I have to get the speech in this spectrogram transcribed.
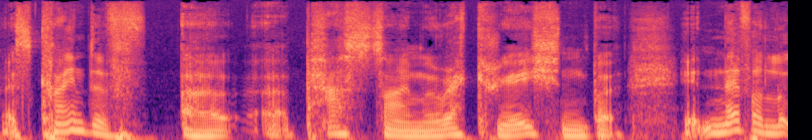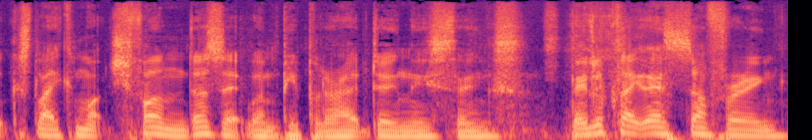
It's kind of a, a, pastime, a recreation, but it never looks like much fun, does it, when people are out doing these things? They look like they're suffering.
